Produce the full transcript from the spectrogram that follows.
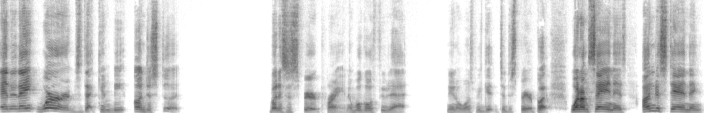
and it ain't words that can be understood, but it's a spirit praying. And we'll go through that, you know, once we get to the spirit. But what I'm saying is understanding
